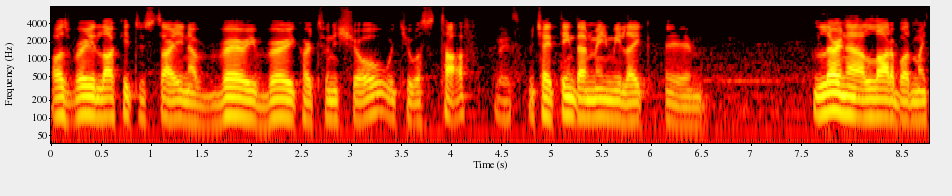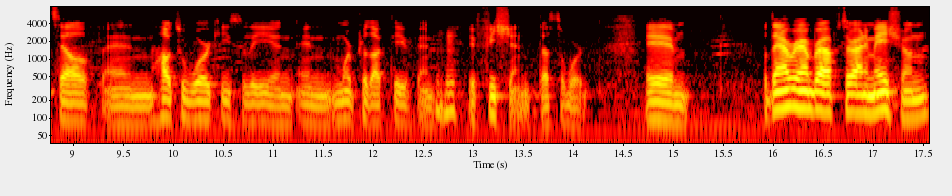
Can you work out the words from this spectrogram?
I was very lucky to start in a very very cartoony show, which was tough. Nice. Which I think that made me like um, learn a lot about myself and how to work easily and, and more productive and Mhm. efficient. That's the word. Um, but then I remember after animation,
